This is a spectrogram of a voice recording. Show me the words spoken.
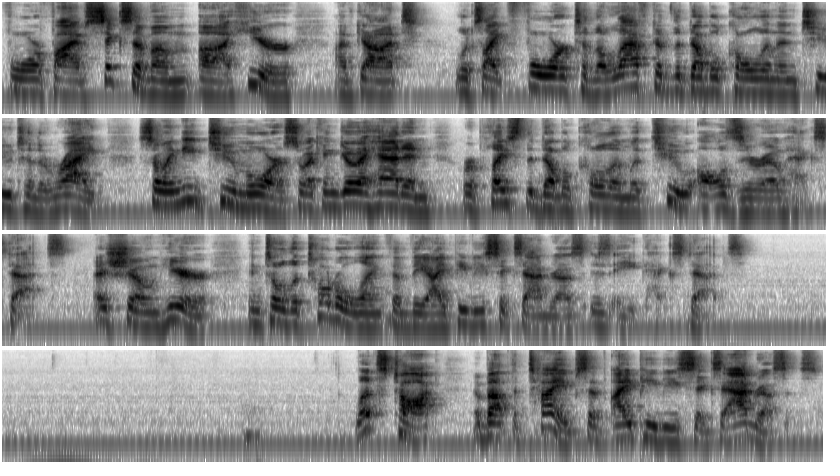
four, five, six of them uh, here. I've got looks like four to the left of the double colon and two to the right. So I need two more. So I can go ahead and replace the double colon with two all zero hextets, as shown here, until the total length of the IPv6 address is eight hextets. Let's talk about the types of IPv6 addresses.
